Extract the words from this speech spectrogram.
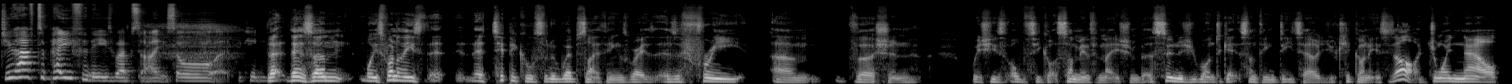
Do you have to pay for these websites, or can... there's um? Well, it's one of these. They're typical sort of website things where there's a free um version which has obviously got some information. But as soon as you want to get something detailed, you click on it. It says, "Oh, join now,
